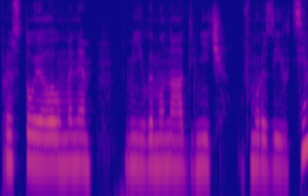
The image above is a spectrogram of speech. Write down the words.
Простояла у мене мій лимонад ніч в морозилці,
